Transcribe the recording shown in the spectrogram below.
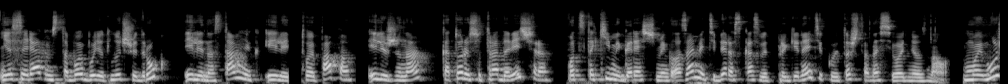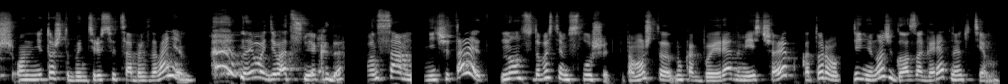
Если рядом с тобой будет лучший друг или наставник, или твой папа, или жена, который с утра до вечера вот с такими горящими глазами тебе рассказывает про генетику и то, что она сегодня узнала. Мой муж, он не то чтобы интересуется образованием, но ему деваться некуда. Он сам не читает, но он с удовольствием слушает, потому что, ну, как бы рядом есть человек, у которого день и ночь глаза горят на эту тему.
